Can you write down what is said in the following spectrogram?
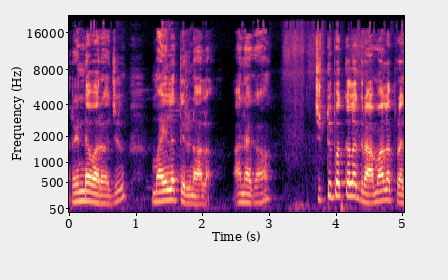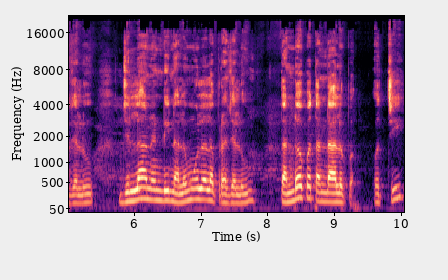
రెండవ రోజు మైల తిరునాళ. అనగా చుట్టుపక్కల గ్రామాల ప్రజలు జిల్లా నుండి నలుమూలల ప్రజలు తండోపతండాలు వచ్చి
